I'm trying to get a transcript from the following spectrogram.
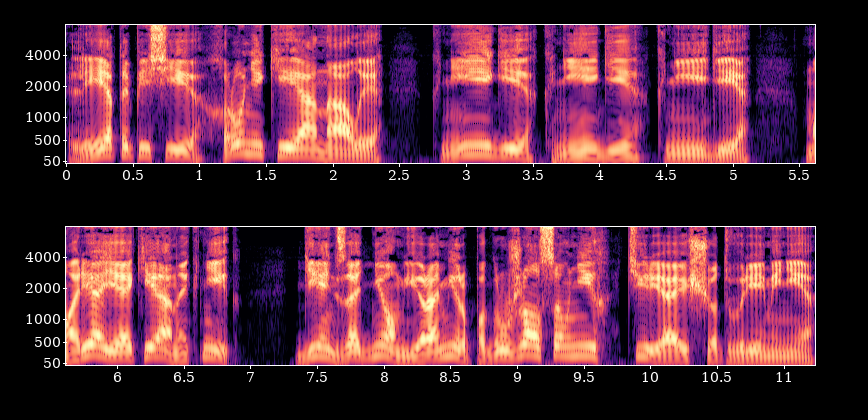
летописи, хроники и аналы, книги, книги, книги, моря и океаны книг. День за днем Яромир погружался в них, теряя счет времени.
